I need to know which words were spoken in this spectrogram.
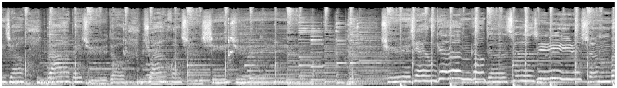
起嘴角，把悲剧都转换成喜剧，去见更好的自己。人生本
